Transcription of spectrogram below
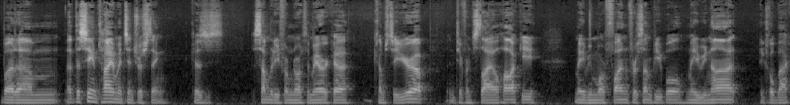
But um, at the same time, it's interesting because somebody from North America comes to Europe, a different style hockey, maybe more fun for some people, maybe not. They go back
